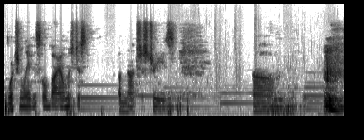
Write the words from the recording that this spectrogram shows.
unfortunately, this whole biome is just obnoxious trees. Um,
